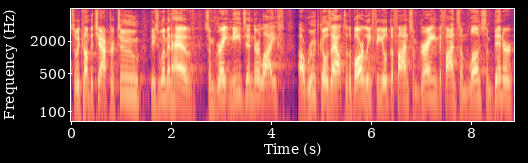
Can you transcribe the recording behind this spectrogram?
So we come to chapter 2. These women have some great needs in their life. Uh, Ruth goes out to the barley field to find some grain, to find some lunch, some dinner.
